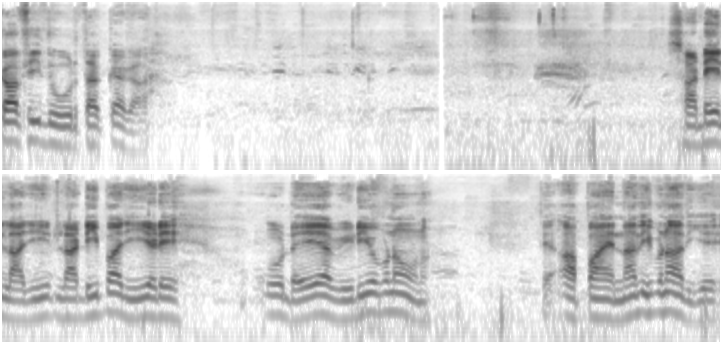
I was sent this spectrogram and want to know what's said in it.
ਕਾਫੀ ਦੂਰ ਤੱਕ ਹੈਗਾ। ਸਾਡੇ ਲਾਜੀ, ਲਾਡੀ ਭਾਜੀ ਜਿਹੜੇ, ਉਹ ਡੇ ਆ ਵੀਡੀਓ ਬਣਾਉਣ ਤੇ ਆਪਾਂ ਇਹਨਾਂ ਦੀ ਬਣਾ ਦਈਏ।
